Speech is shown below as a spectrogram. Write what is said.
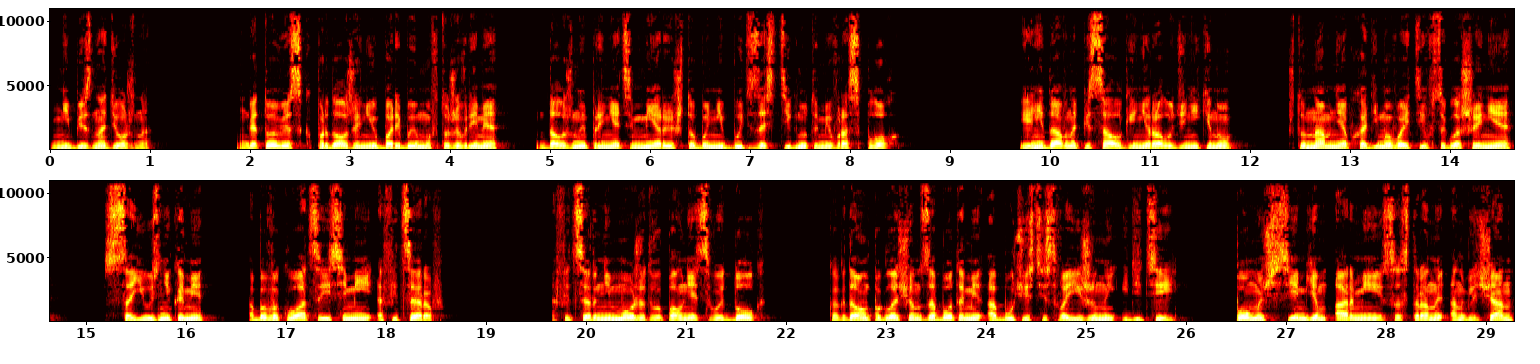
не безнадежно. Готовясь к продолжению борьбы, мы в то же время должны принять меры, чтобы не быть застигнутыми врасплох. Я недавно писал генералу Деникину, что нам необходимо войти в соглашение с союзниками об эвакуации семей офицеров. Офицер не может выполнять свой долг, когда он поглощен заботами об участи своей жены и детей. Помощь семьям армии со стороны англичан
